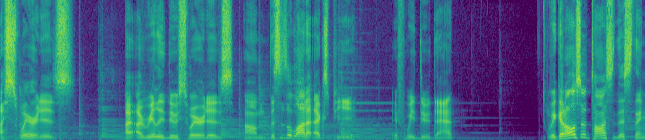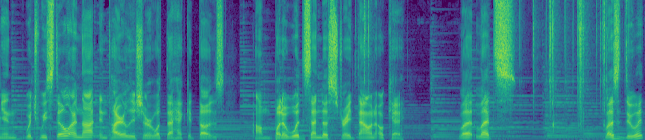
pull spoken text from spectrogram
I swear it is. I, I really do swear it is. Um, this is a lot of XP if we do that. We could also toss this thing in, which we still are not entirely sure what the heck it does. Um, but it would send us straight down. Okay. Let, let's... Let's do it.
